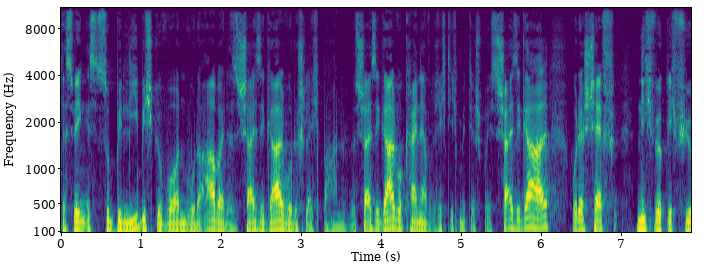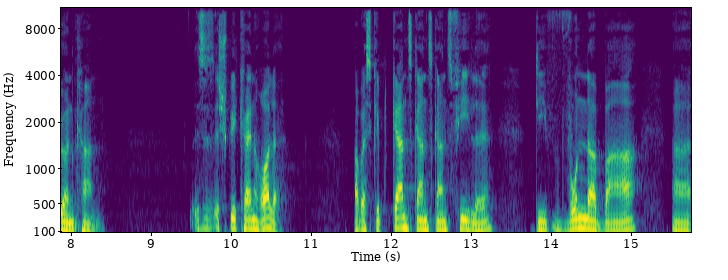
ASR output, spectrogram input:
Deswegen ist es so beliebig geworden, wo du arbeitest. Es ist scheißegal, wo du schlecht behandelt wirst. Scheißegal, wo keiner richtig mit dir spricht. Scheißegal, wo der Chef nicht wirklich führen kann. Es, ist, es spielt keine Rolle. Aber es gibt ganz, ganz, ganz viele, die wunderbar äh,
